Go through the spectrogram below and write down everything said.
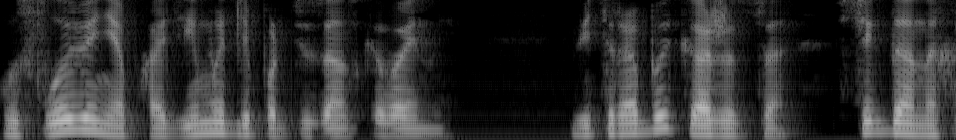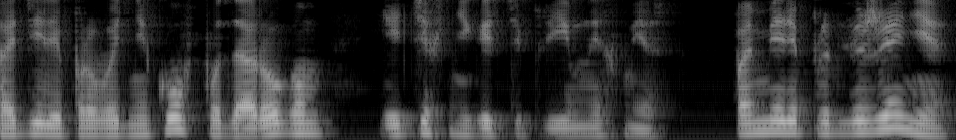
Условия, необходимые для партизанской войны. Ведь рабы, кажется, всегда находили проводников по дорогам этих негостеприимных мест. По мере продвижения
